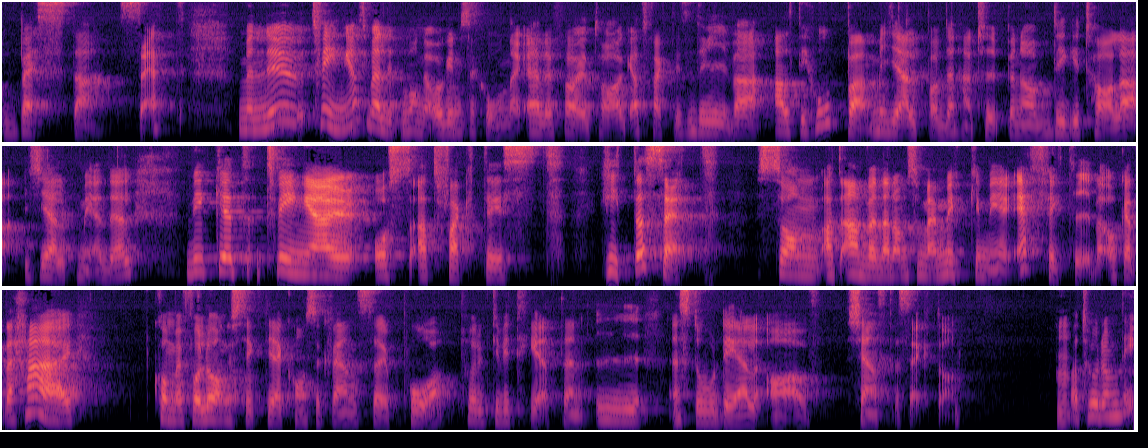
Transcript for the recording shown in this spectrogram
bästa sätt. Men nu tvingas väldigt många organisationer eller företag att faktiskt driva alltihopa med hjälp av den här typen av digitala hjälpmedel. Vilket tvingar oss att faktiskt hitta sätt som att använda dem som är mycket mer effektiva och att det här kommer få långsiktiga konsekvenser på produktiviteten i en stor del av tjänstesektorn. Mm. Vad tror du om det?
